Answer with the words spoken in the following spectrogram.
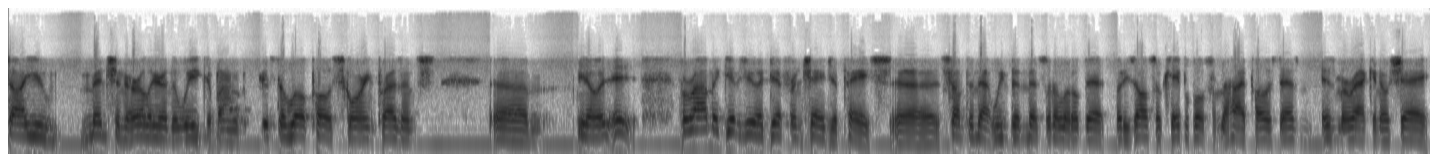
saw you mention earlier in the week about just a low post scoring presence. Um, you know, it, it, Bourama gives you a different change of pace, uh, something that we've been missing a little bit. But he's also capable from the high post, as is Marek and Oshae.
